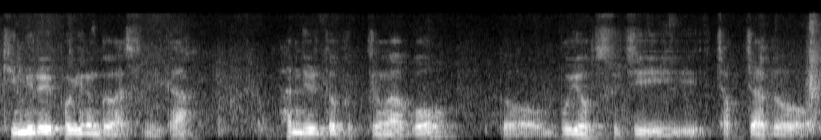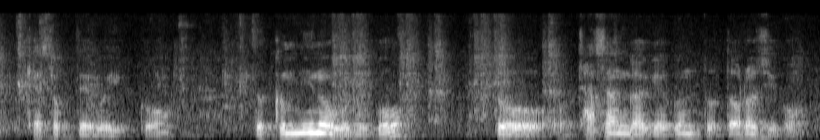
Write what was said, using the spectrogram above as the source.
기미를 보이는 것 같습니다. 환율도 급등하고 또 무역 수지 적자도 계속되고 있고 또 금리는 오르고 또 자산 가격은 또 떨어지고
